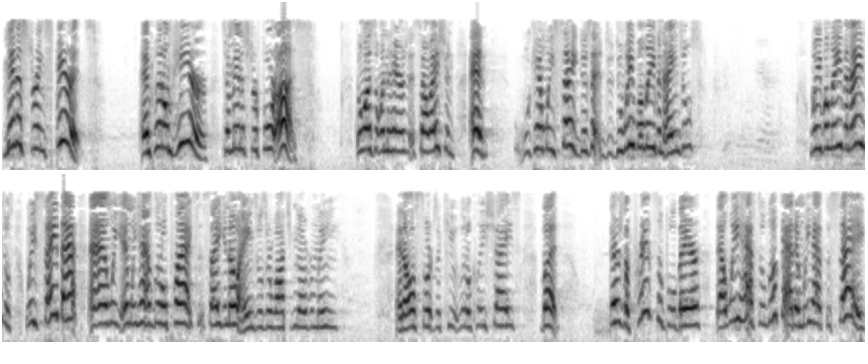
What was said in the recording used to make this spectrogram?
ministering spirits and put them here to minister for us. The ones that inherit salvation. And can we say, does it, do we believe in angels? We believe in angels. We say that and we, and we have little plaques that say, you know, angels are watching over me. And all sorts of cute little cliches. But there's a principle there that we have to look at and we have to say,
